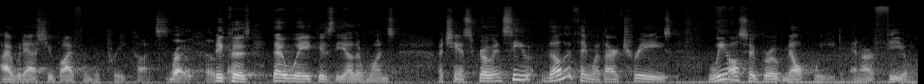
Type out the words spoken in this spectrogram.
I would ask you buy from the pre-cuts. Right, okay. Because that way it gives the other ones a chance to grow. And see, the other thing with our trees, we also grow milkweed in our field.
